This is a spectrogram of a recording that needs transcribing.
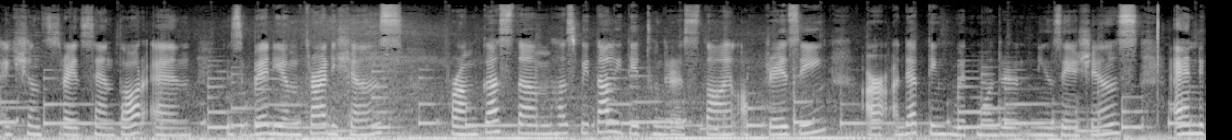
ancient trade center and its traditions from custom hospitality to their style of dressing are adapting with modernizations and the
